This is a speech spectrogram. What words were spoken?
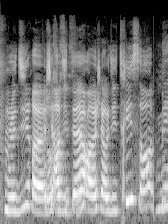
me le dire, euh, Non, cher si, si, auditeur, euh, chère auditrice, hein. mais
